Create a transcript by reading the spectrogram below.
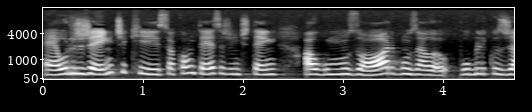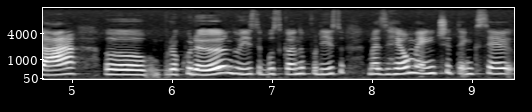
É urgente que isso aconteça. A gente tem alguns órgãos uh, públicos já uh, procurando isso e buscando por isso, mas realmente tem que ser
